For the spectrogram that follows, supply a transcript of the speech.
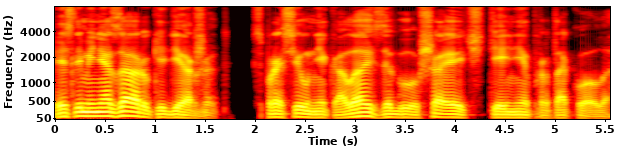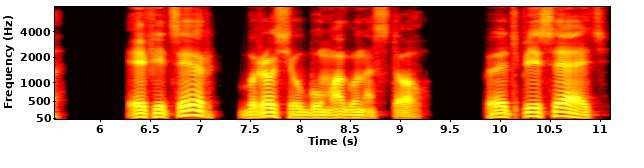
если меня за руки держат?» — спросил Николай, заглушая чтение протокола. Офицер бросил бумагу на стол. «Подписать!»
